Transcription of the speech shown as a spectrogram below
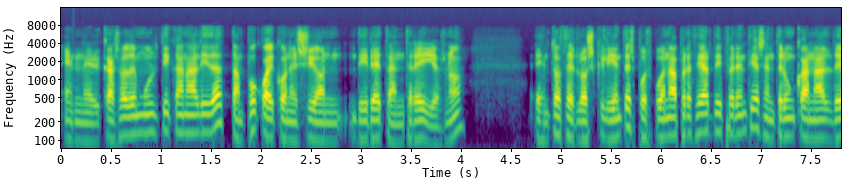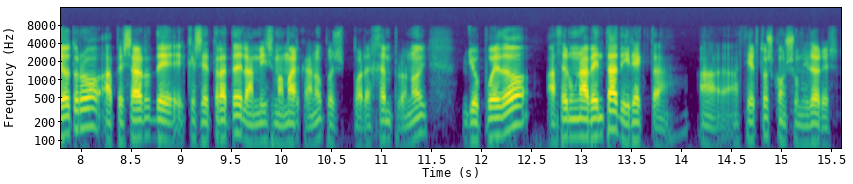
en el caso de multicanalidad tampoco hay conexión directa entre ellos, ¿no? Entonces, los clientes pues pueden apreciar diferencias entre un canal de otro a pesar de que se trate de la misma marca, ¿no? Pues, por ejemplo, ¿no? Yo puedo hacer una venta directa a, a ciertos consumidores.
